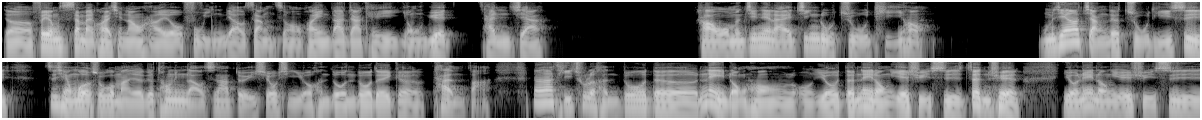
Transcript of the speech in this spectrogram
呃费用是三百块钱，然后还有付饮料这样子哦，欢迎大家可以踊跃参加。好，我们今天来进入主题哈，我们今天要讲的主题是。之前我有说过嘛，有一个通灵老师，他对于修行有很多很多的一个看法。那他提出了很多的内容，哈，有的内容也许是正确，有内容也许是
